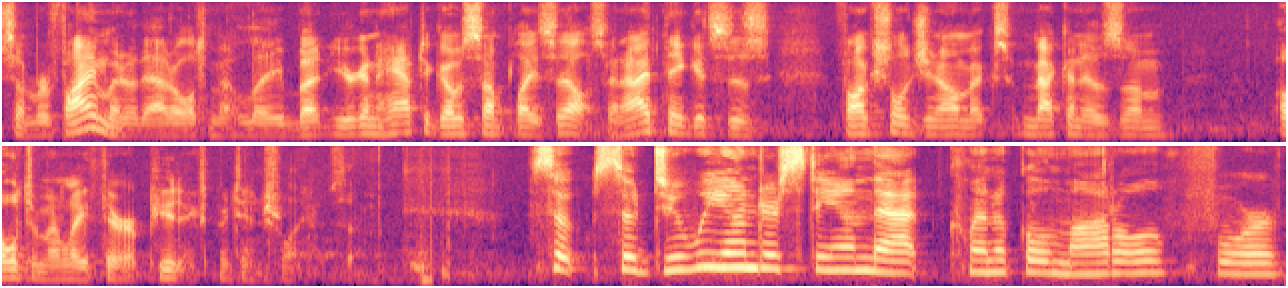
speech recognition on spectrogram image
some refinement of that ultimately, but you're going to have to go someplace else. And I think it's this functional genomics mechanism, ultimately therapeutics potentially, so. So, so do we understand that clinical model for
